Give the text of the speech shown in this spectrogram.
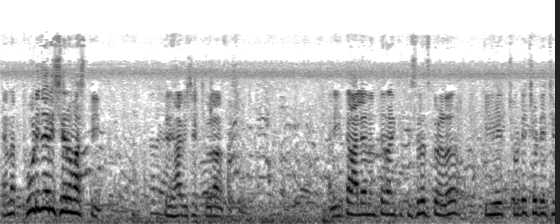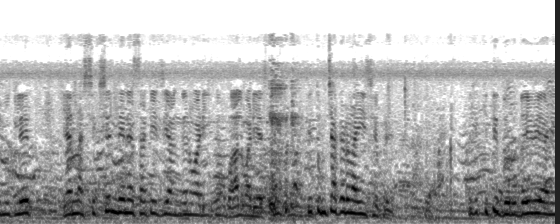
त्यांना थोडी जरी शरम असती तरी हा विषय ठेवला असता आणि इथं आल्यानंतर आणखी तिसरंच कळलं की हे छोटे छोटे चिमुकलेत यांना शिक्षण देण्यासाठी जी अंगणवाडी किंवा बालवाडी असते ती तुमच्याकडे नाही सेपरेट म्हणजे किती दुर्दैवी आणि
